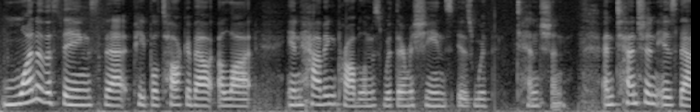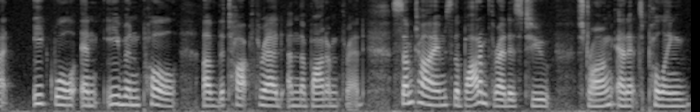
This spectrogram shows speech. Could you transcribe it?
One of the things that people talk about a lot in having problems with their machines is with tension. And tension is that equal and even pull of the top thread and the bottom thread. Sometimes the bottom thread is too strong and it's pulling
